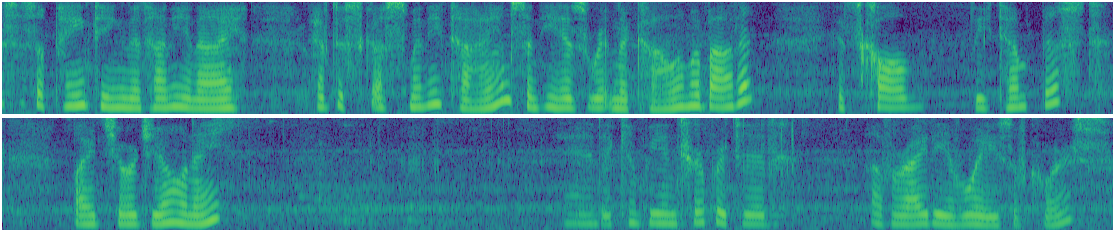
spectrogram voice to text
This is a painting that Honey and I have discussed many times, and he has written a column about it. It's called The Tempest by Giorgione, and it can be interpreted a variety of ways, of course.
